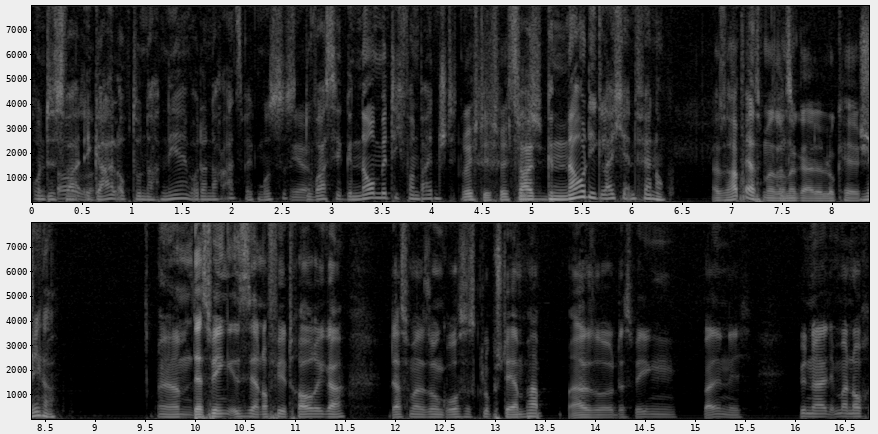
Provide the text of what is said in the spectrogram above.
Und es war egal, ob du nach Nähe oder nach Arnsberg musstest. Ja. Du warst hier genau mittig von beiden Städten. Richtig, Es war richtig. genau die gleiche Entfernung. Also hab erstmal so Also, eine geile Location. Mega. Ähm, deswegen ist es ja noch viel trauriger, dass man so ein großes Clubsterben hat. Also deswegen, weiß ich nicht. Bin halt immer noch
